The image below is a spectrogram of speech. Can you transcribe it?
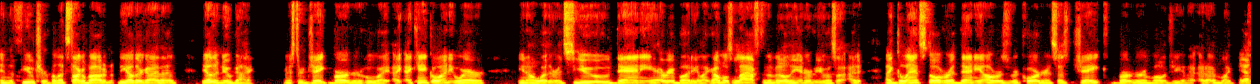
in the future. But let's talk about the other guy that the other new guy Mr. Jake Burger, who I, I, I can't go anywhere, you know, whether it's you, Danny, everybody. Like I almost laughed in the middle of the interview as I, I, glanced over at Danny Alvarez recorder and says Jake Burger emoji, and, I, am like, yeah,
